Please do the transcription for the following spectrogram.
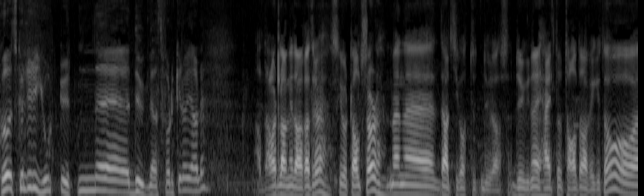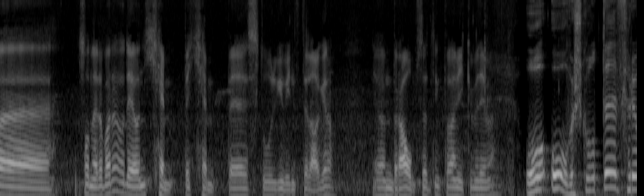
Hva skulle du gjort uten uh, dugnadsfolkere, Jarle? Ja, Det har vært lange dager, tror jeg. Skulle gjort alt sjøl. Men uh, det har ikke gått uten dugnad. Dugnad er helt totalt avhengig av. og uh, Sånn er det bare. Og det er jo en kjempe, kjempestor gevinst til laget. Det er jo en bra omsetning på den viken vi driver med. Og overskuddet fra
